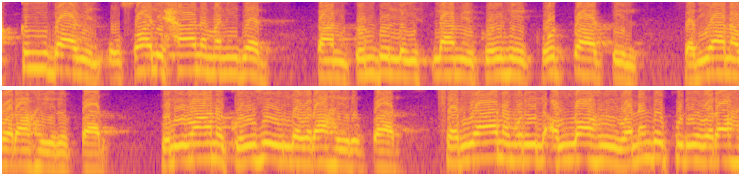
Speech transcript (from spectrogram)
அக்கீதாவில் ஒசாலிஹான மனிதர் தான் கொண்டுள்ள இஸ்லாமிய கொள்கை கோட்பாட்டில் சரியானவராக இருப்பார். தெளிவான கொள்கை உள்ளவராக இருப்பார். சரியான முறையில் அல்லாஹுவை வணங்கக்கூடியவராக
